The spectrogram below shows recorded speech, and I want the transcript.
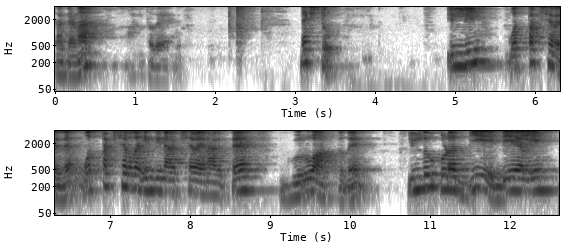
ತಗಣ ಆಗ್ತದೆ. ನೆಕ್ಸ್ಟ್, ಇಲ್ಲಿ ಒತ್ತಕ್ಷರ ಇದೆ. ಒತ್ತಕ್ಷರದ ಹಿಂದಿನ ಅಕ್ಷರ ಏನಾಗುತ್ತೆ? ಗುರು ಆಗ್ತದೆ. ಇಲ್ಲೂ ಕೂಡ ದೇ ದೇಯಲ್ಲಿ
